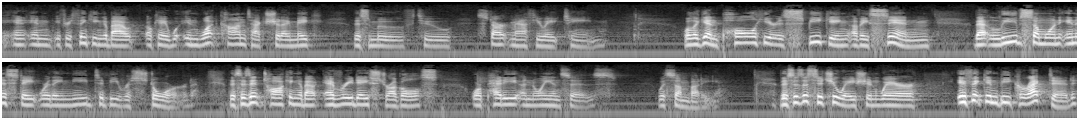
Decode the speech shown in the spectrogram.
And, and, if you're thinking about, okay, in what context should I make this move to start Matthew 18? Well, again, Paul here is speaking of a sin that leaves someone in a state where they need to be restored. This isn't talking about everyday struggles or petty annoyances with somebody. This is a situation where, if it can be corrected,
